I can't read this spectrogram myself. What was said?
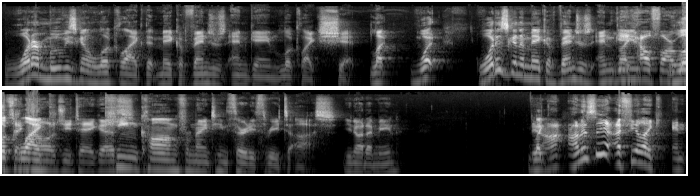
what are movies going to look like that make Avengers Endgame look like shit? Like what what is going to make Avengers Endgame Like how far will look technology like take us? King Kong from 1933 to us? You know what I mean? Like Like- honestly, I feel like, and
